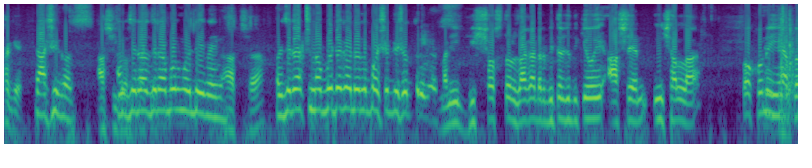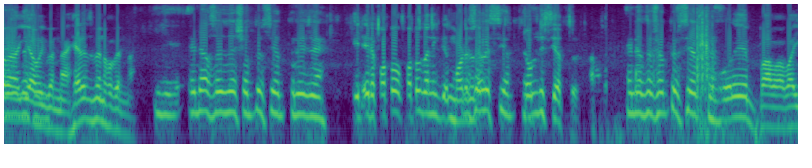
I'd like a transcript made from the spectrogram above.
থাকে? আশি গজ আশি আর গজ যেটা থাকে। যেটা বলব ওইটাই পাইবে। আচ্ছা। আর যেটা একশো নব্বই টাকা ওটা হলো পঁয়ষট্টি সত্তর গজ মানে বিশ্বস্তর জায়গাটার ভিতরে যদি কেউ আসেন ইনশাল্লাহ তখনই এই- আপনারা ইয়া হইবেন না হ্যারাসমেন্ট হবেন না। জি এটা আছে যে সত্তর ছিয়াত্তর এই যে এ- এটা কত কত জানি মডেল চল্লিশ ছিয়াত্তর। আচ্ছা। এটা সত্তর ছিয়াত্তর। ওরে বাবা ভাই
